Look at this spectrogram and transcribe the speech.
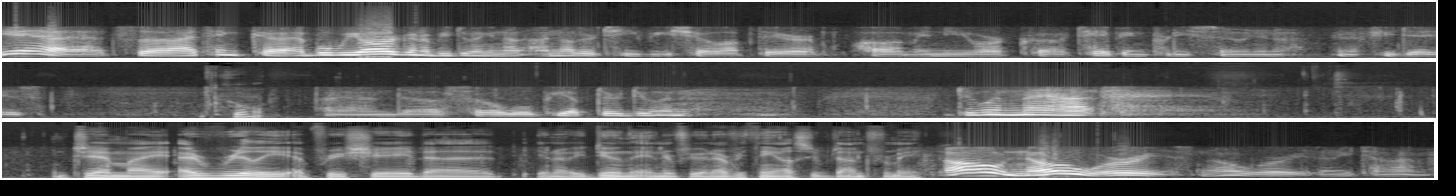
Yeah, it's. Uh, I think, uh, but we are going to be doing an- another TV show up there um, in New York, uh, taping pretty soon in a in a few days, Cool. and uh, so we'll be up there doing doing that. Jim, I, I really appreciate uh, you know you doing the interview and everything else you've done for me. Oh, no worries, no worries. Anytime,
